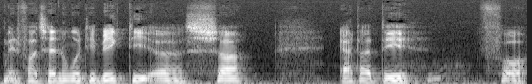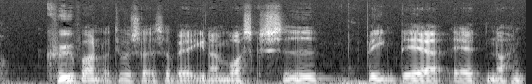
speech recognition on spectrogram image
Men for at tage nogle af de vigtige, øh, så er der det for køberen, og det vil så altså være Elon Musks side, problem, det er, at når han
